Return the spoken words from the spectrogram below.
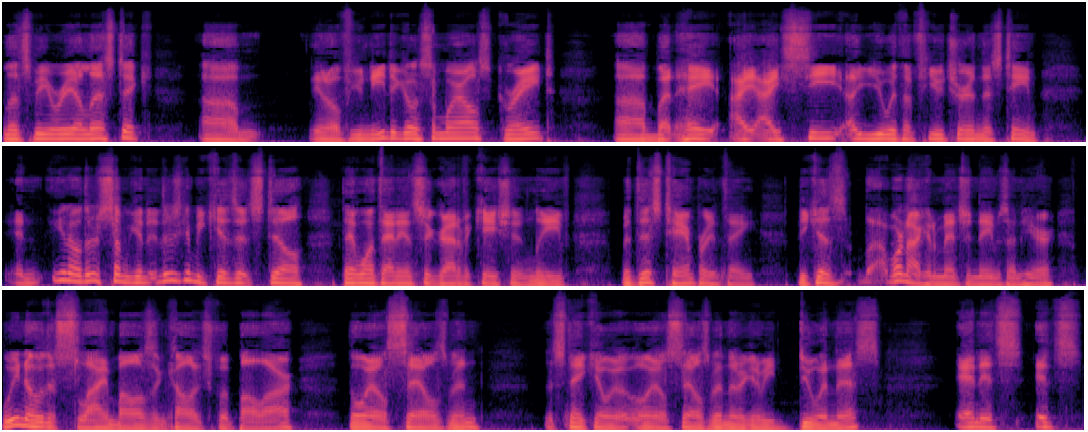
Let's be realistic. Um, you know, if you need to go somewhere else, great. Uh, but hey, I, I see uh, you with a future in this team. And you know, there's some gonna, there's to be kids that still they want that instant gratification and leave. But this tampering thing, because we're not going to mention names on here. We know who the slime balls in college football are. The oil salesmen, the snake oil, oil salesmen that are going to be doing this, and it's it's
